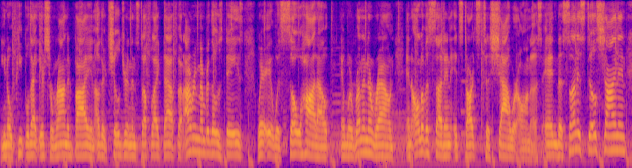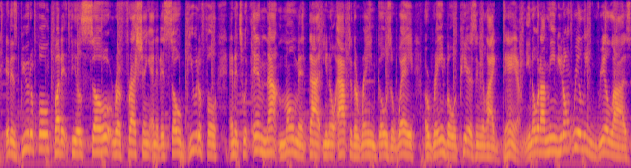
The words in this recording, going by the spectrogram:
you know, people that you're surrounded by and other children and stuff like that. But I remember those days where it was so hot out and we're running around and all of a sudden it starts to shower on us. And the sun is still shining, it is beautiful, but it feels so refreshing and it is so beautiful. And it's within that moment that, you you know, after the rain goes away, a rainbow appears and you're like, damn, you know what I mean? You don't really realize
